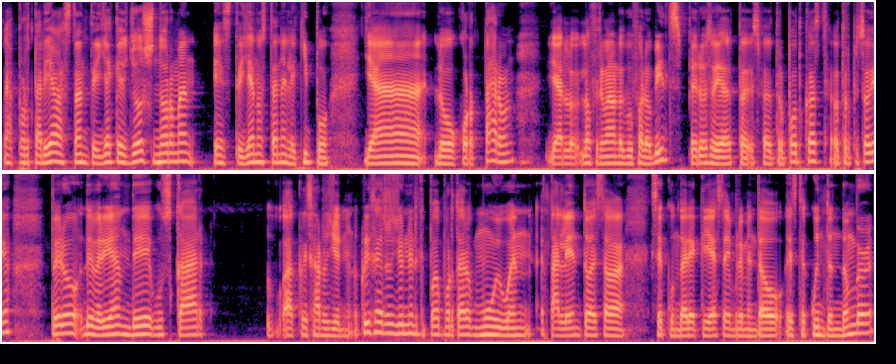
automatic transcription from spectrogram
aportaría bastante, ya que Josh Norman este, ya no está en el equipo, ya lo cortaron, ya lo, firmaron los Buffalo Bills, pero eso ya es para, otro podcast, otro episodio, pero deberían de buscar a Chris Harris Jr. Chris Harris Jr. que puede aportar muy buen talento a esta secundaria que ya está implementado este Quinton Dunbar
